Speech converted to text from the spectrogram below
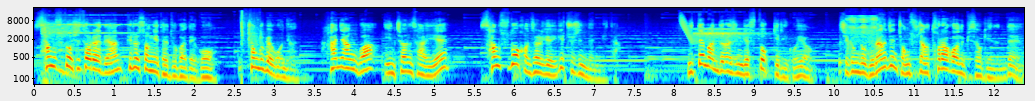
상수도 시설에 대한 필요성이 대두가 되고 1905년 한양과 인천 사이에 상수도 건설 계획이 추진됩니다. 이때 만들어진 게 수도길이고요. 지금도 노량진 정수장 터라고 하는 비석이 있는데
